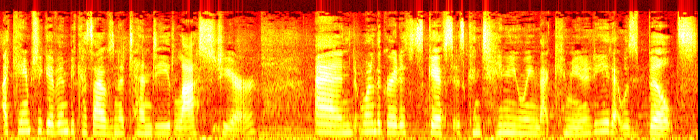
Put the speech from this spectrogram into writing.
I came to Given because I was an attendee last year. And one of the greatest gifts is continuing that community that was built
